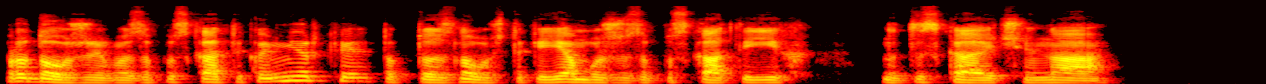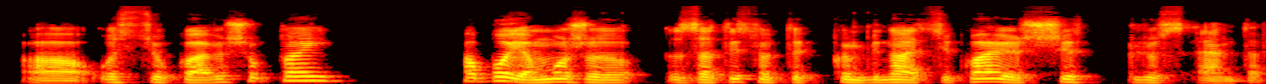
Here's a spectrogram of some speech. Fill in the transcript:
Продовжуємо запускати комірки. Тобто, знову ж таки, я можу запускати їх, натискаючи на а, ось цю клавішу Play, або я можу затиснути комбінацію клавіш Shift плюс Enter.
